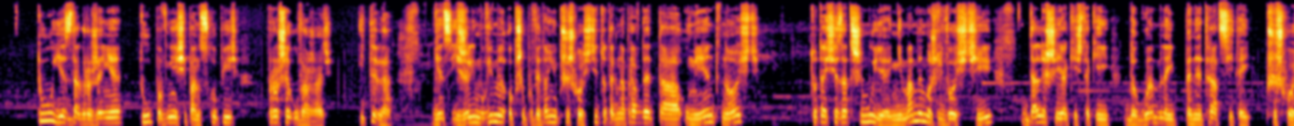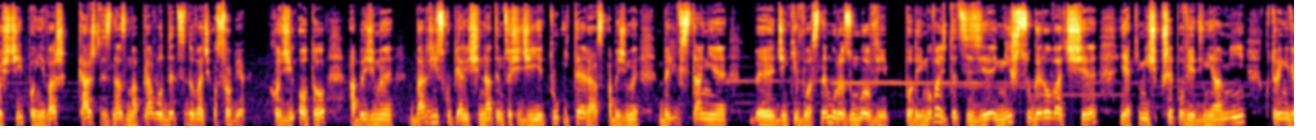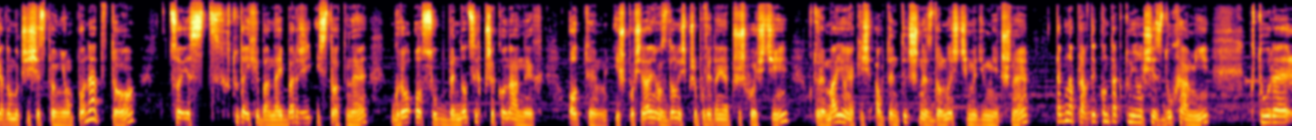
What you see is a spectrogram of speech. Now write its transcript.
tu jest zagrożenie, tu powinien się pan skupić, proszę uważać. I tyle. Więc jeżeli mówimy o przepowiadaniu przyszłości, to tak naprawdę ta umiejętność tutaj się zatrzymuje. Nie mamy możliwości dalszej jakiejś takiej dogłębnej penetracji tej przyszłości, ponieważ każdy z nas ma prawo decydować o sobie. Chodzi o to, abyśmy bardziej skupiali się na tym, co się dzieje tu i teraz, abyśmy byli w stanie e, dzięki własnemu rozumowi podejmować decyzje, niż sugerować się jakimiś przepowiedniami, które nie wiadomo, czy się spełnią. Ponadto co jest tutaj chyba najbardziej istotne, gro osób będących przekonanych o tym, iż posiadają zdolność przepowiadania przyszłości, które mają jakieś autentyczne zdolności mediumiczne, tak naprawdę kontaktują się z duchami, które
